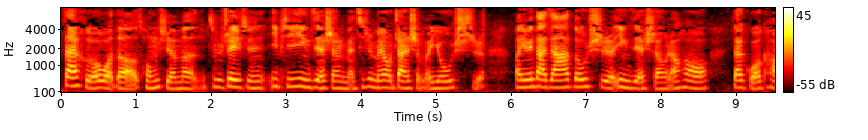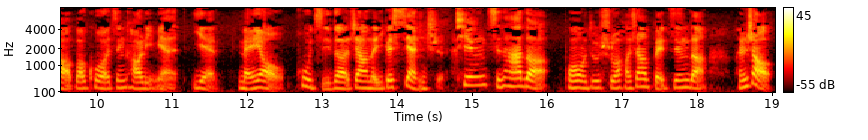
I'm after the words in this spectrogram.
在和我的同学们，就是这一群一批应届生里面，其实没有占什么优势。啊，因为大家都是应届生，然后在国考包括京考里面也没有户籍的这样的一个限制。听其他的朋友就说，好像北京的很少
